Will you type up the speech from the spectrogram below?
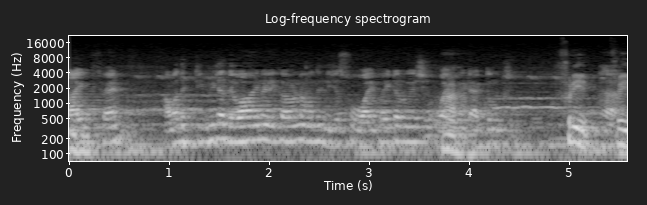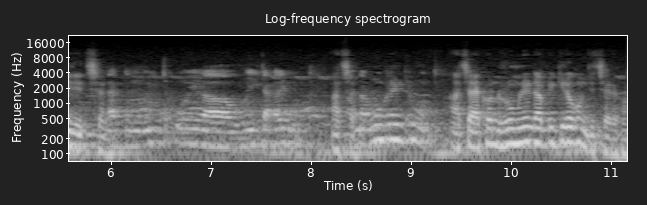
লাইট ফ্যান আমাদের টিভিটা দেওয়া হয় না এই কারণে আমাদের নিজস্ব ওয়াইফাইটা রয়েছে ওয়াইফাইটা একদম ফ্রি। হ্যাঁ, ফ্রি দিচ্ছেন। একদম ওই ওই ওই টাকারই মধ্যে আচ্ছা। আপনার রুম রেন্টের মধ্যে। আচ্ছা এখন রুম রেন্ট আপনি কি রকম দিচ্ছেন এখন?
